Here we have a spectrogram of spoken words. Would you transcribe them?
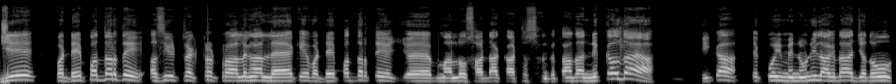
ਜੇ ਵੱਡੇ ਪੱਧਰ ਤੇ ਅਸੀਂ ਟਰੈਕਟਰ ਟਰਾਲੀਆਂ ਲੈ ਕੇ ਵੱਡੇ ਪੱਧਰ ਤੇ ਮੰਨ ਲਓ ਸਾਡਾ ਇਕੱਠ ਸੰਗਤਾਂ ਦਾ ਨਿਕਲਦਾ ਆ ਠੀਕ ਆ ਤੇ ਕੋਈ ਮੈਨੂੰ ਨਹੀਂ ਲੱਗਦਾ ਜਦੋਂ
